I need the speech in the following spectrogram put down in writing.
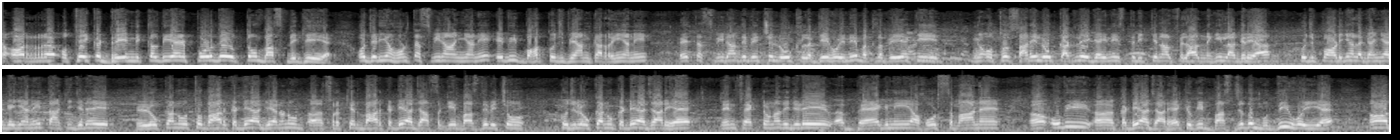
ਔਰ ਉੱਥੇ ਇੱਕ ਡਰੇਨ ਨਿਕਲਦੀ ਹੈ, ਪੁਲ ਦੇ ਉੱਤੋਂ ਬੱਸ ਡਿੱਗੀ ਹੈ। ਉਹ ਜਿਹੜੀਆਂ ਹੁਣ ਤਸਵੀਰਾਂ ਆਈਆਂ ਨੇ, ਇਹ ਵੀ ਬਹੁਤ ਕੁਝ ਬਿਆਨ ਕਰ ਰਹੀਆਂ ਨੇ। ਇਹ ਤਸਵੀਰਾਂ ਦੇ ਵਿੱਚ ਲੋਕ ਲੱਗੇ ਹੋਏ ਨੇ। ਮਤਲਬ ਇਹ ਹੈ ਕਿ ਉੱਥੋਂ ਸਾਰੇ ਲੋਕ ਕੱਢ ਲਏ ਗਏ ਨੇ। ਇਸ ਤਰੀਕੇ ਨਾਲ ਫਿਲਹਾਲ ਨਹੀਂ ਲੱਗ ਰਿਹਾ। ਕੁਝ ਪੌੜੀਆਂ ਲਗਾਈਆਂ ਗਈਆਂ ਨੇ, ਤਾਂ ਕਿ ਜਿਹੜੇ ਲੋਕਾਂ ਨੂੰ ਉੱਥੋਂ ਬਾਹਰ ਕੱਢਿਆ ਗਿਆ ਉਹਨਾਂ ਨੂੰ ਸੁਰੱਖਿਅਤ ਬਾਹਰ ਕੱਢਿਆ ਜਾ ਸਕੇ, ਬੱਸ ਦੇ ਵਿੱਚੋਂ ਕੁਝ ਲੋਕਾਂ ਨੂੰ ਕੱਢਿਆ ਜਾ ਰਿਹਾ ਹੈ। ਇਨਫੈਕਟ ਉਹਨਾਂ ਦੇ ਜਿਹੜੇ ਬੈਗ ਨੇ ਜਾਂ ਹੋਰ ਸਮਾਨ ਹੈ ਉਹ ਵੀ ਕੱਢਿਆ ਜਾ ਰਿਹਾ ਹੈ, ਕਿਉਂਕਿ ਬੱਸ ਜਦੋਂ ਮੁੱਦੀ ਹੋਈ ਹੈ ਔਰ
